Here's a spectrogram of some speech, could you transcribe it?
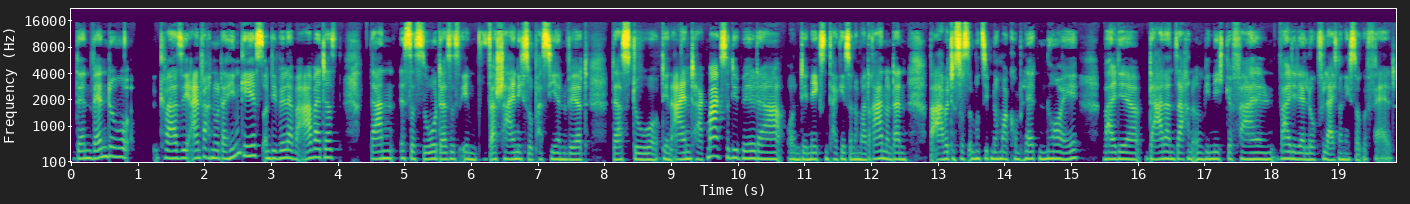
denn wenn du quasi einfach nur dahin gehst und die Bilder bearbeitest, dann ist es so, dass es eben wahrscheinlich so passieren wird, dass du den einen Tag magst du die Bilder und den nächsten Tag gehst du nochmal dran und dann bearbeitest du es im Prinzip nochmal komplett neu, weil dir da dann Sachen irgendwie nicht gefallen, weil dir der Look vielleicht noch nicht so gefällt.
